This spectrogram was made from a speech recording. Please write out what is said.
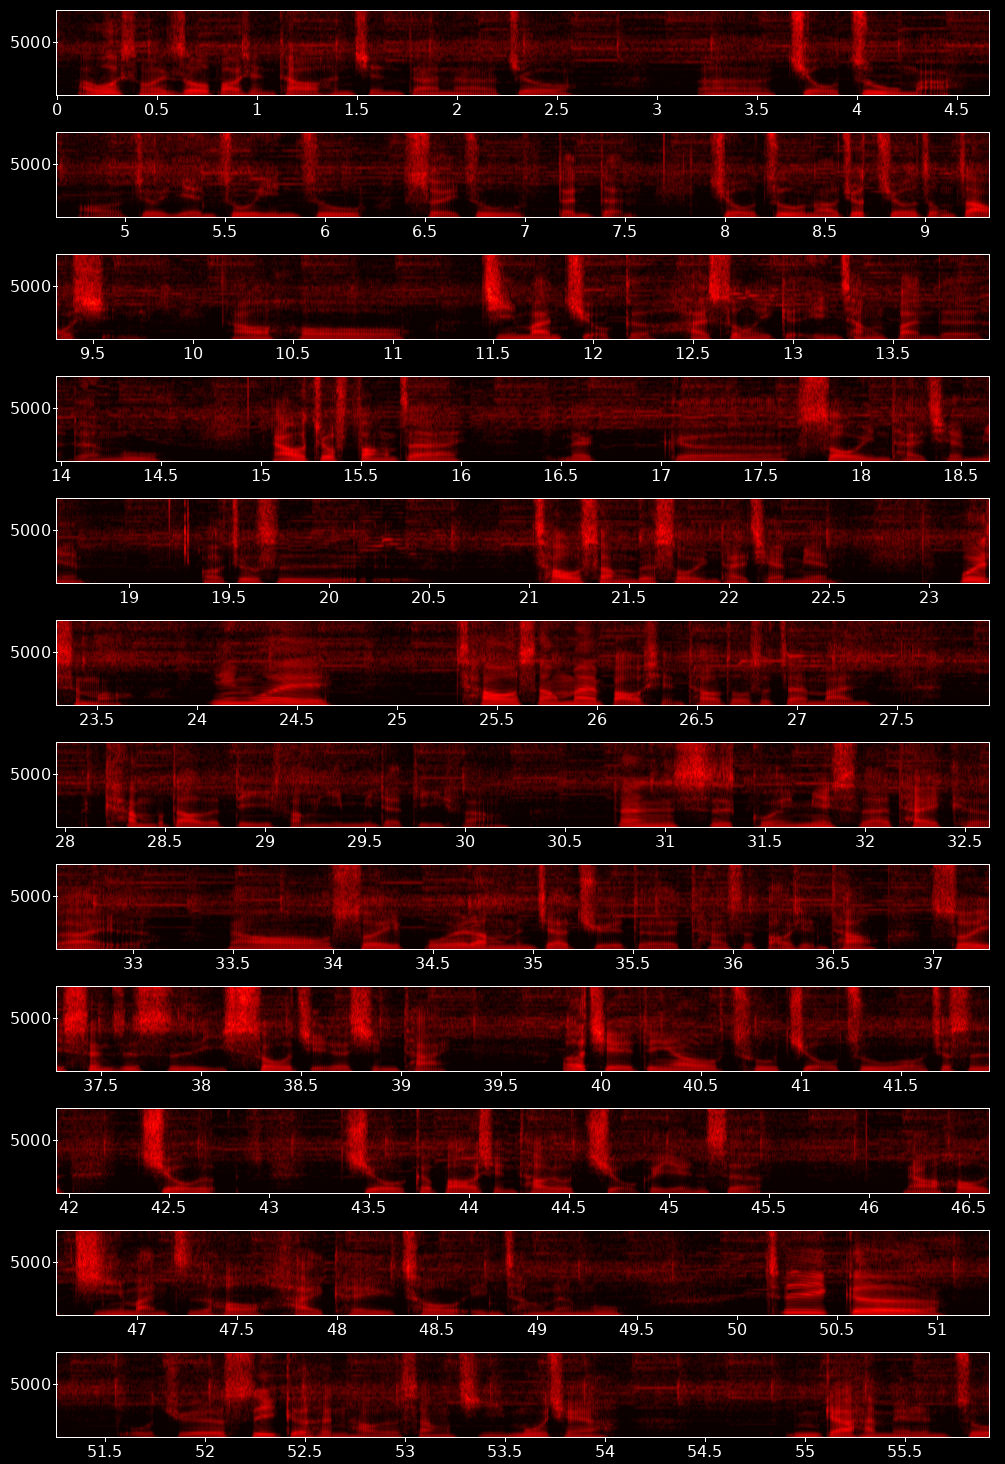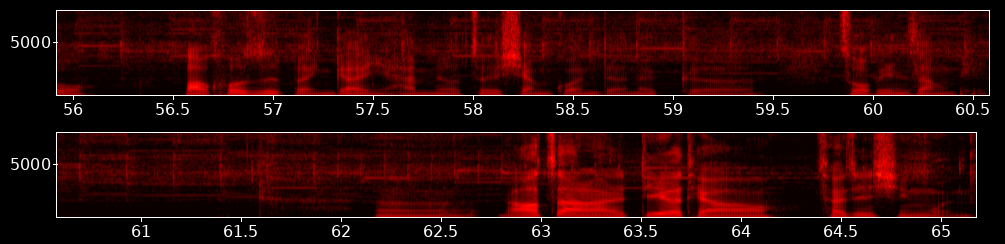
啊，为什么会做保险套？很简单啊，就呃九柱嘛，哦，就岩柱、阴柱、水柱等等，九柱，然后就九种造型。然后集满九个，还送一个隐藏版的人物，然后就放在那个收银台前面，哦，就是超商的收银台前面。为什么？因为超商卖保险套都是在蛮看不到的地方、隐秘的地方，但是鬼灭实在太可爱了，然后所以不会让人家觉得它是保险套，所以甚至是以收集的心态。而且一定要出九注哦，就是九九个保险套有九个颜色，然后集满之后还可以抽隐藏人物，这个我觉得是一个很好的商机。目前啊，应该还没人做，包括日本应该也还没有这相关的那个周边商品。嗯，然后再来第二条财经新闻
